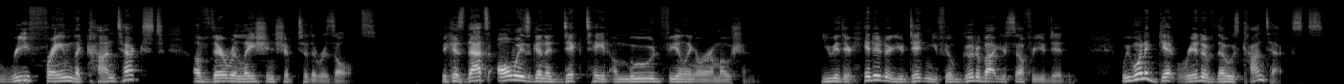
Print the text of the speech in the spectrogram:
reframe the context of their relationship to the results because that's always going to dictate a mood, feeling, or emotion. You either hit it or you didn't. You feel good about yourself or you didn't. We want to get rid of those contexts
